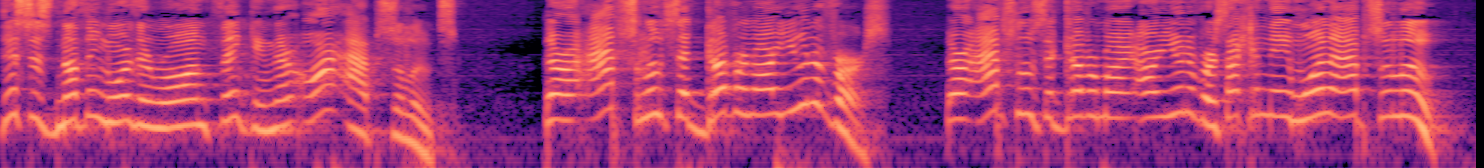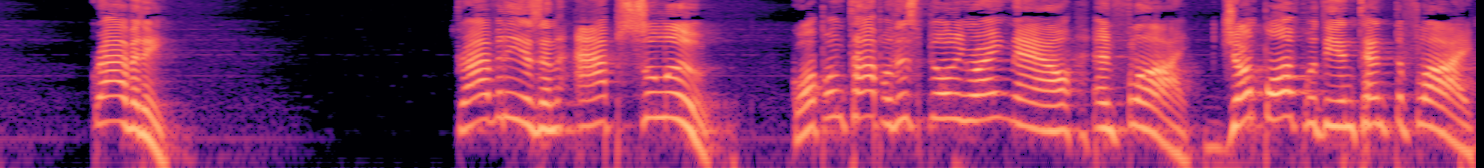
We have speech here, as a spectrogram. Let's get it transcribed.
This is nothing more than wrong thinking. There are absolutes. There are absolutes that govern our universe. There are absolutes that govern our, our universe. I can name one absolute gravity. Gravity is an absolute. Go up on top of this building right now and fly. Jump off with the intent to fly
